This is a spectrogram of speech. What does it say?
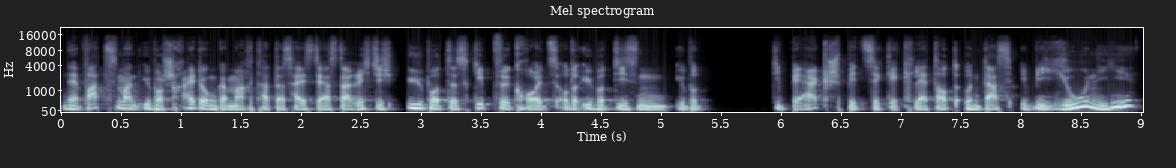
eine Watzmann-Überschreitung gemacht hat. Das heißt, er ist da richtig über das Gipfelkreuz oder über diesen, über die Bergspitze geklettert und das im Juni,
